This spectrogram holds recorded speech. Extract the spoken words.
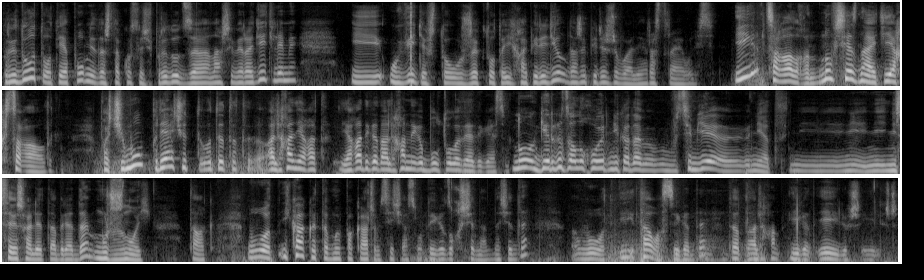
Придут, вот я помню даже такой случай, придут за нашими родителями, и увидя, что уже кто-то их опередил, даже переживали, расстраивались. И цагалган, ну все знаете, яхш цагалдык. Почему прячут вот этот э, альхан ягат? Ягат деген альхан деген бултула дедигесим. Ну, гергиз алу хойр никогда в семье э, нет, не, не, не, совершали этот обряд, да, муж с женой. Так, вот, и как это мы покажем сейчас, вот егет зухщина, значит, да, вот, и тавас егет, да, тот альхан егет, эйлюш, эйлюш,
